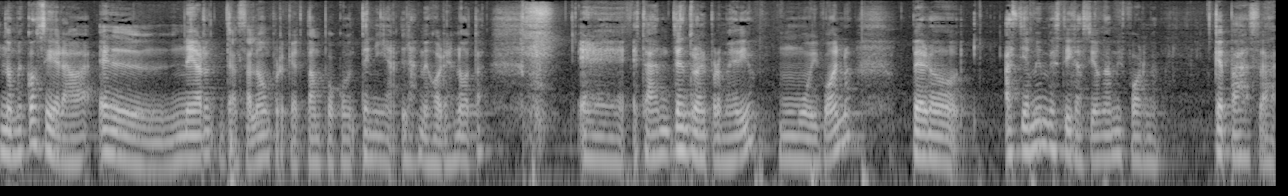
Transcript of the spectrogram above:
No me consideraba el nerd del salón porque tampoco tenía las mejores notas. Eh, dentro del promedio, muy bueno, pero hacía mi investigación a mi forma. ¿Qué pasa?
